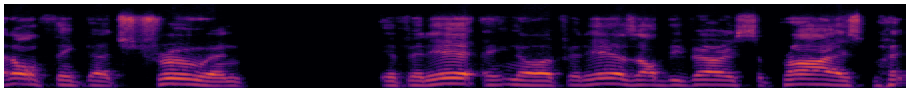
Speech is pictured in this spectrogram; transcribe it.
I don't think that's true. And if it is, you know, if it is, I'll be very surprised. But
